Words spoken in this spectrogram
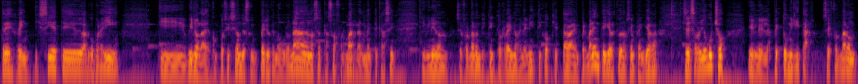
327, algo por ahí, y vino la descomposición de su imperio que no duró nada, no se alcanzó a formar realmente casi, y vinieron, se formaron distintos reinos helenísticos que estaban en permanente guerra, estuvieron siempre en guerra. Se desarrolló mucho el, aspecto militar, se formaron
